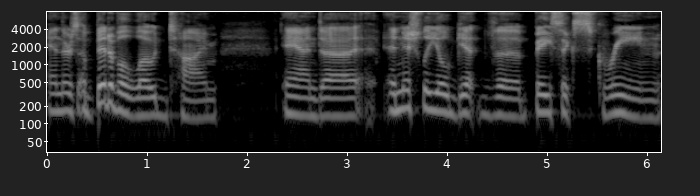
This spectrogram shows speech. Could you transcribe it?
And there's a bit of a load time and uh, initially you'll get the basic screen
